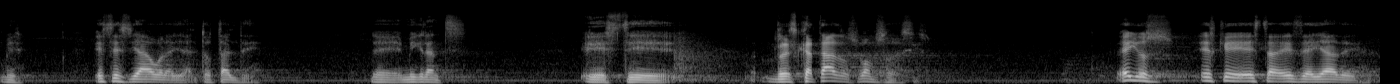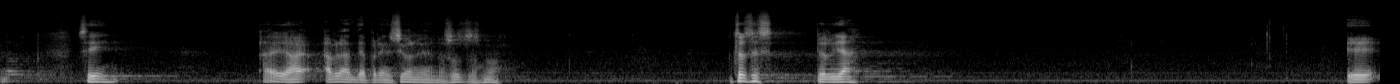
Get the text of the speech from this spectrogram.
Mire, este es ya ahora ya el total de, migrantes este, rescatados, vamos a decir. Ellos, es que esta es de allá de, sí, hablan de aprehensiones, nosotros no. Entonces, pero ya. Eh,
